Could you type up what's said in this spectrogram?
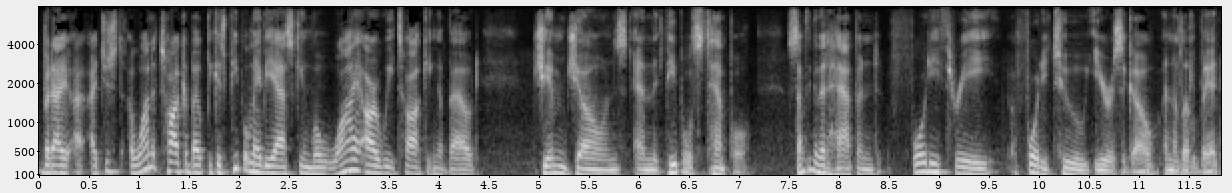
But I, I- I just I want to talk about because people may be asking, well, why are we talking about Jim Jones and the People's Temple, something that happened 43, 42 years ago and a little bit.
